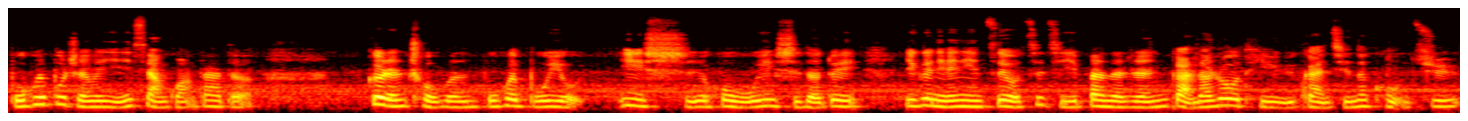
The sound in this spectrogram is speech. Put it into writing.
不会不成为影响广大的个人丑闻，不会不有。意识或无意识地对一个年龄只有自己一半的人感到肉体与感情的恐惧。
